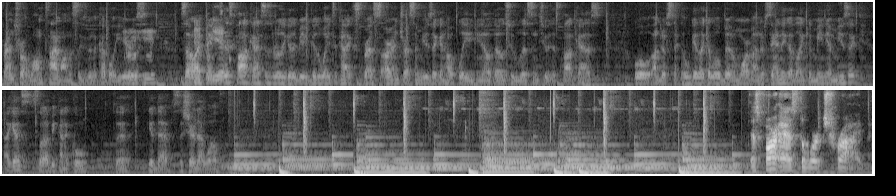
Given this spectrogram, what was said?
friends for a long time. Honestly, it's been a couple of years. Mhm. So I think Yeah. this podcast is really going to be a good way to kind of express our interest in music, and hopefully, you know, those who listen to this podcast will understand. we'll get like a little bit more of an understanding of like the meaning of music, I guess. So that'd be kind of cool to give that to share that wealth. As far as the word tribe,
